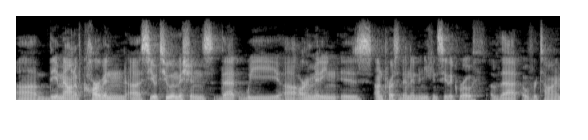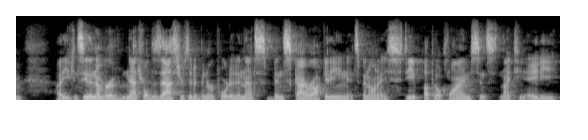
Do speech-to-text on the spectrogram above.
Um, the amount of carbon uh, CO2 emissions that we uh, are emitting is unprecedented, and you can see the growth of that over time. Uh, you can see the number of natural disasters that have been reported, and that's been skyrocketing. It's been on a steep uphill climb since 1980.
